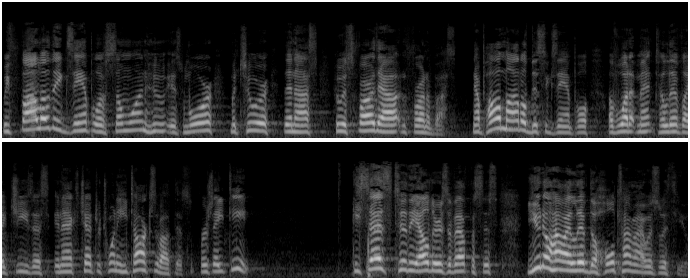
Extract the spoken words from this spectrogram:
We follow the example of someone who is more mature than us, who is farther out in front of us. Now, Paul modeled this example of what it meant to live like Jesus. In Acts chapter 20, he talks about this. Verse 18. He says to the elders of Ephesus, You know how I lived the whole time I was with you.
